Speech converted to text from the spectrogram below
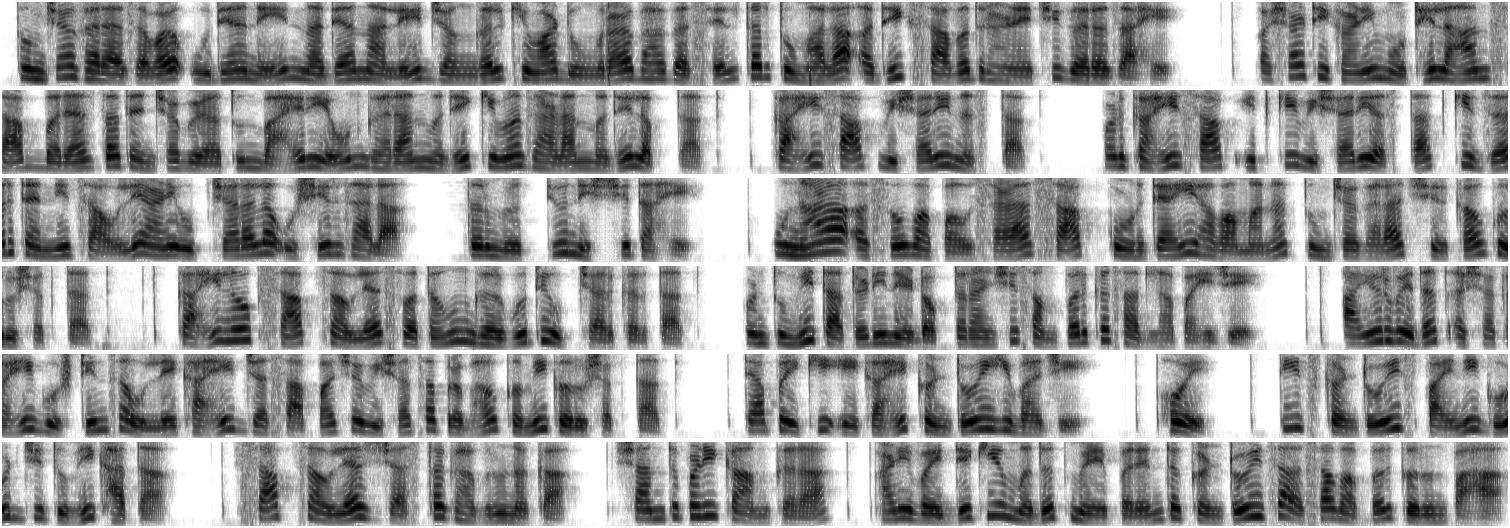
तुमच्या घराजवळ उद्याने नद्या नाले जंगल किंवा डोंगराळ भाग असेल तर तुम्हाला अधिक सावध राहण्याची गरज आहे. अशा ठिकाणी मोठे लहान साप बऱ्याचदा त्यांच्या बिळातून बाहेर येऊन घरांमध्ये किंवा झाडांमध्ये लपतात. काही साप विषारी नसतात. पण काही साप इतके विषारी असतात की जर त्यांनी चावले आणि उपचाराला उशीर झाला तर मृत्यू निश्चित आहे. उन्हाळा असो वा पावसाळा साप कोणत्याही हवामानात तुमच्या घरात शिरकाव करू शकतात. काही लोक साप चावल्यास स्वतःहून घरगुती उपचार करतात. पण तुम्ही तातडीने डॉक्टरांशी संपर्क साधला पाहिजे. आयुर्वेदात अशा काही गोष्टींचा उल्लेख आहे ज्या सापाच्या विषाचा प्रभाव कमी करू शकतात. त्यापैकी एक आहे कंटोळी ही भाजी. होय तीच कंटोळी स्पायनी गोट जी तुम्ही खाता. साप चावल्यास जास्त घाबरू नका. शांतपणे काम करा आणि वैद्यकीय मदत मिळेपर्यंत कंटोळीचा असा वापर करून पहा.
